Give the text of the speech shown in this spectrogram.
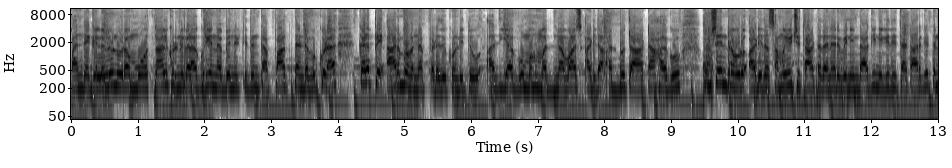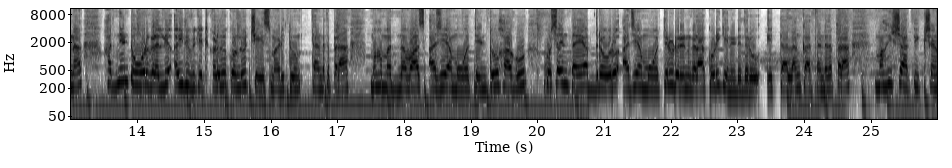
ಪಂದ್ಯ ಗೆಲ್ಲಲು ನೂರ ಮೂವತ್ನಾಲ್ಕು ರನ್ಗಳ ಗುರಿಯನ್ನು ಬೆನ್ನಟ್ಟಿದಂತ ಪಾಕ್ ತಂಡವು ಕೂಡ ಕಳಪೆ ಆರಂಭವನ್ನ ಪಡೆದುಕೊಂಡಿತು. ಅದಿಯಾಗೂ ಮೊಹಮ್ಮದ್ ನವಾಜ್ ಆಡಿದ ಅದ್ಭುತ ಆಟ ಹಾಗೂ ಹುಸೇನ್ ರವರು ಆಡಿದ ಸಮಯೋಚಿತ ಆಟದ ನೆರವಿನಿಂದಾಗಿ ನಿಗದಿತ ಟಾರ್ಗೆಟ್ ಅನ್ನು ಹದಿನೆಂಟು ಓವರ್ಗಳಲ್ಲಿ ಐದು ವಿಕೆಟ್ ಕಳೆದುಕೊಂಡು ಚೇಸ್ ಮಾಡಿತು. ತಂಡದ ಪರ ಮೊಹಮ್ಮದ್ ನವಾಜ್, ಅಜಯ ಮೂವತ್ತೆಂಟು ಹಾಗೂ ಹುಸೇನ್ ತಯಾಬ್ ರವರು ಅಜಯ ಮೂವತ್ತೆರಡು ರನ್ಗಳ ಕೊಡುಗೆ ನೀಡಿದರು. ಇತ್ತ ಲಂಕಾ ತಂಡದ ಪರ ಮಹಿಷಾ ತೀಕ್ಷಣ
